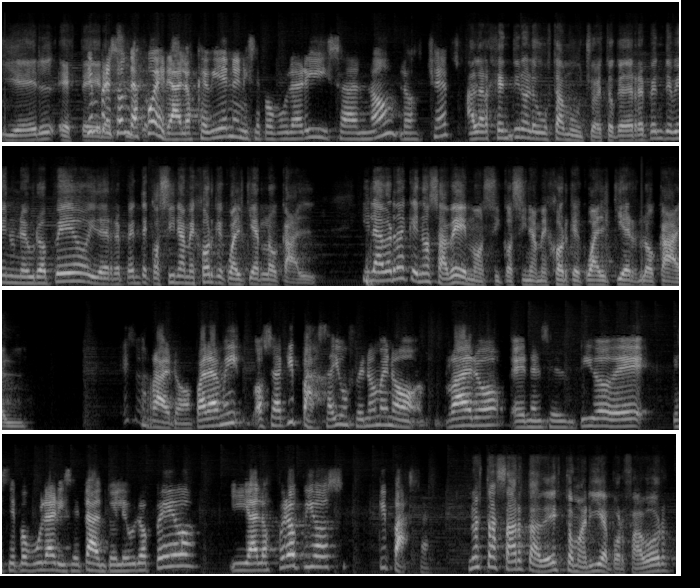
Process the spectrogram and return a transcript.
y él... Este, Siempre son de afuera los que vienen y se popularizan, ¿no? Los chefs. Al argentino le gusta mucho esto, que de repente viene un europeo y de repente cocina mejor que cualquier local. Y la verdad que no sabemos si cocina mejor que cualquier local. Eso es raro. Para mí, o sea, ¿qué pasa? Hay un fenómeno raro en el sentido de que se popularice tanto el europeo y a los propios. ¿Qué pasa? ¿No estás harta de esto, María, por favor?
